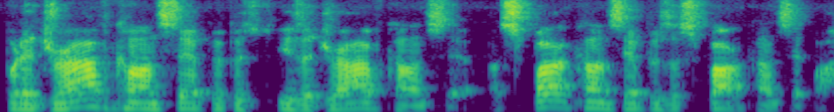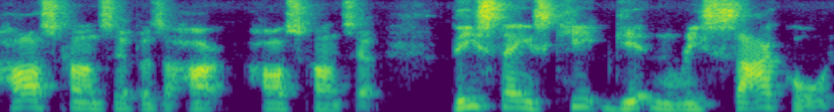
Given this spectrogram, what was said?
But a drive concept is, a drive concept. A spot concept is a spot concept. A Hoss concept is a Hoss concept. These things keep getting recycled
